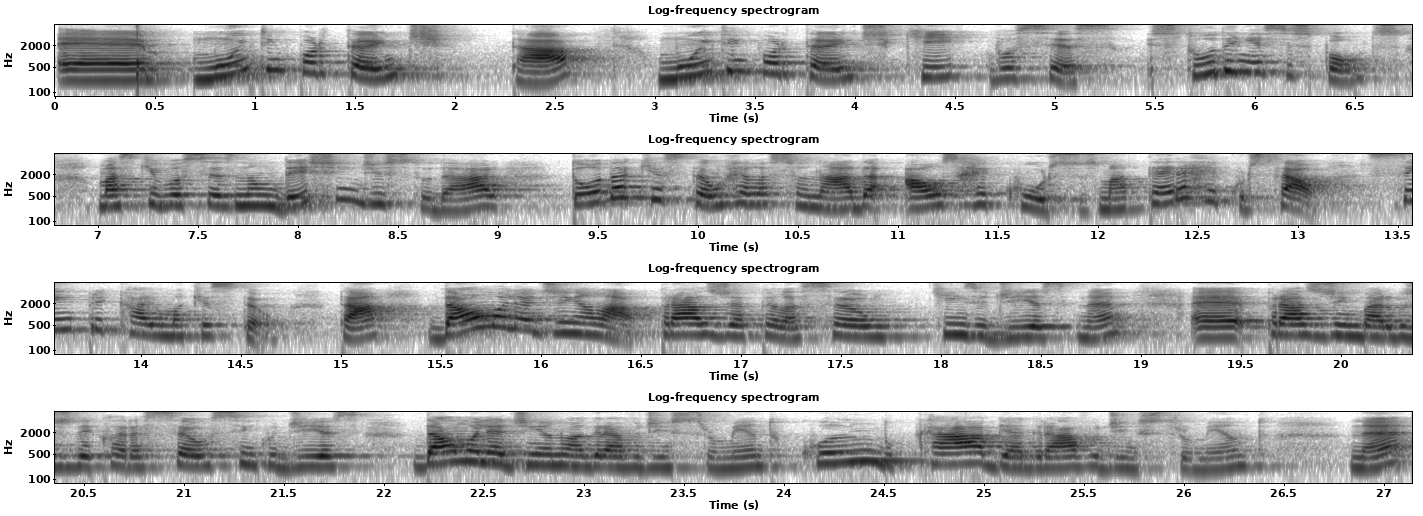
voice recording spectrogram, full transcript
é muito importante, tá? Muito importante que vocês estudem esses pontos, mas que vocês não deixem de estudar toda a questão relacionada aos recursos. Matéria recursal sempre cai uma questão, tá? Dá uma olhadinha lá, prazo de apelação, 15 dias, né? É, prazo de embargo de declaração, 5 dias. Dá uma olhadinha no agravo de instrumento, quando cabe agravo de instrumento né?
